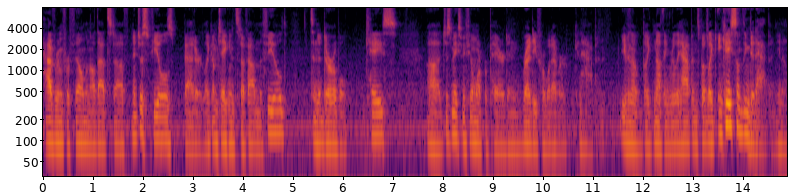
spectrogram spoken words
have room for film and all that stuff. And it just feels better. Like I'm taking stuff out in the field. It's in a durable case. Uh, just makes me feel more prepared and ready for whatever can happen. Even though like nothing really happens, but like in case something did happen, you know,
